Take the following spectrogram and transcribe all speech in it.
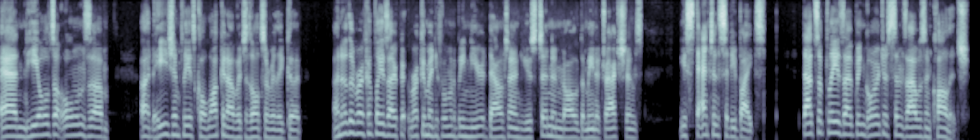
and he also owns um, an Asian place called Wakana, which is also really good. Another record place I recommend if you want to be near downtown Houston and all the main attractions is Stanton City Bites. That's a place I've been going to since I was in college.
